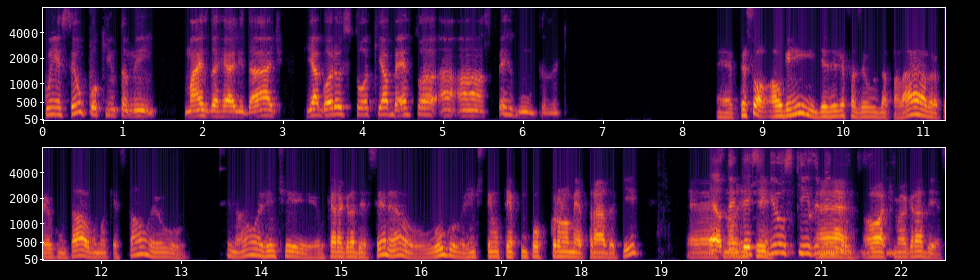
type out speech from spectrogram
conhecer um pouquinho também mais da realidade, e agora eu estou aqui aberto às perguntas. Aqui. É, pessoal, alguém deseja fazer uso da palavra, perguntar alguma questão? Eu, se não, a gente, eu quero agradecer, né, o Hugo. A gente tem um tempo um pouco cronometrado aqui. É, é eu tentei gente... seguir os 15 é, minutos. Ótimo, eu agradeço.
